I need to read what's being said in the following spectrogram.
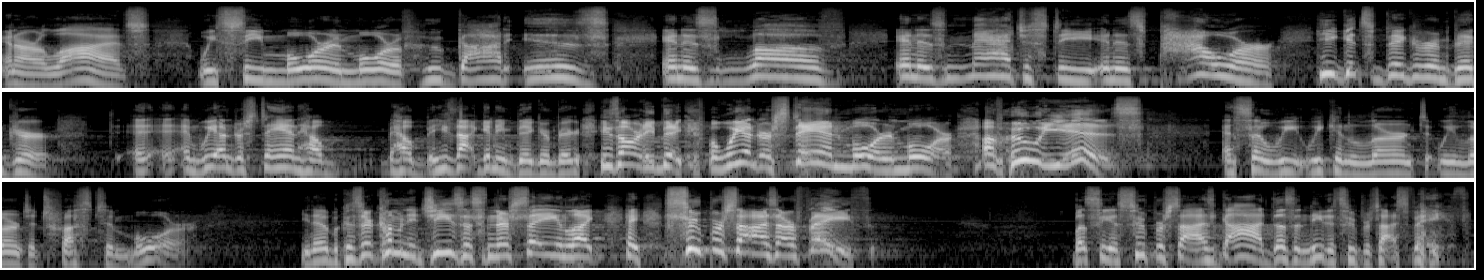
in our lives, we see more and more of who God is and his love and his majesty and his power. He gets bigger and bigger. And we understand how how he's not getting bigger and bigger. He's already big, but we understand more and more of who he is. And so we, we can learn to, we learn to trust him more. You know, because they're coming to Jesus and they're saying, like, hey, supersize our faith. But see, a supersized God doesn't need a supersized faith.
